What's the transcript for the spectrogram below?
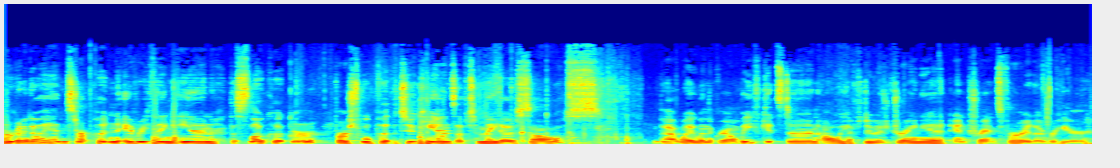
We're gonna go ahead and start putting everything in the slow cooker. First we'll put the two cans of tomato sauce. That way when the ground beef gets done, all we have to do is drain it and transfer it over here.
